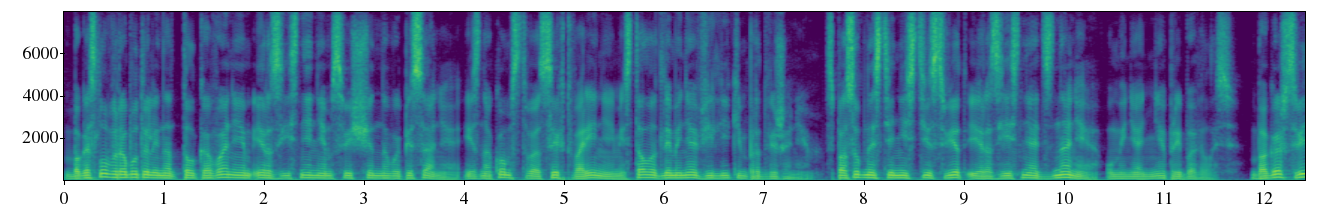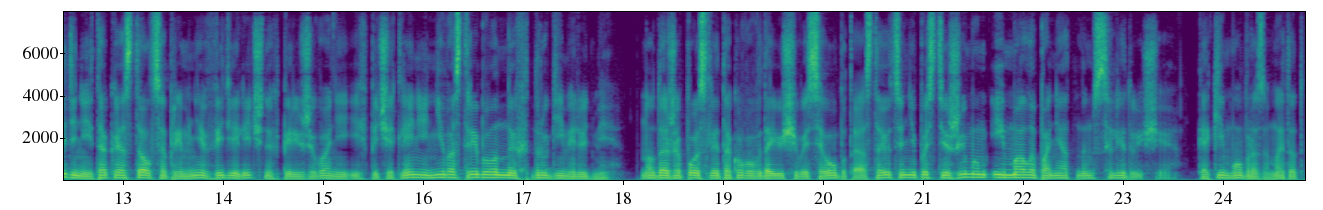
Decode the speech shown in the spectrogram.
Богословы работали над толкованием и разъяснением священного писания, и знакомство с их творениями стало для меня великим продвижением. Способности нести свет и разъяснять знания у меня не прибавилось. Багаж сведений так и остался при мне в виде личных переживаний и впечатлений, не востребованных другими людьми. Но даже после такого выдающегося опыта остается непостижимым и малопонятным следующее. Каким образом этот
